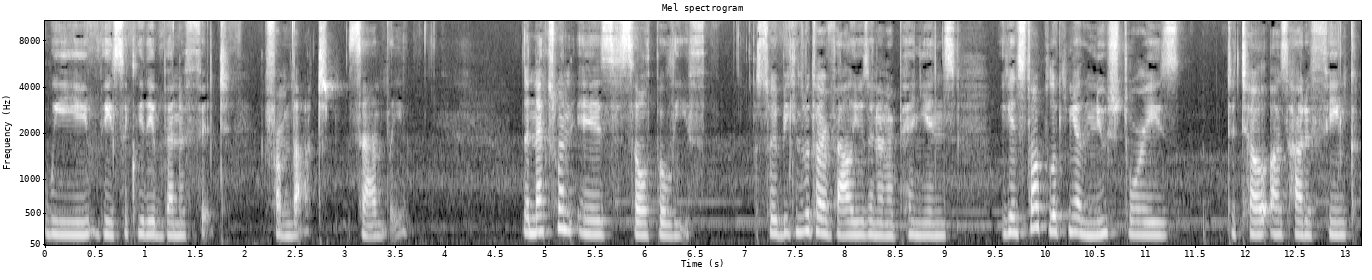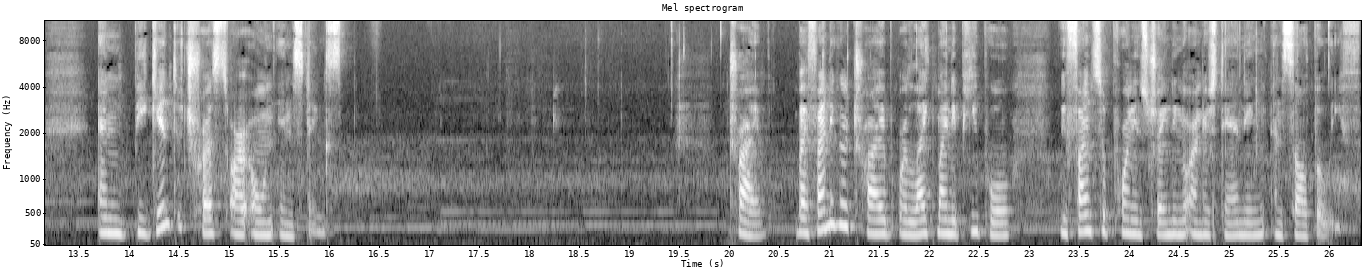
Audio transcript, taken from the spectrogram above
we basically they benefit from that, sadly. The next one is self belief. So it begins with our values and our opinions. We can stop looking at new stories to tell us how to think and begin to trust our own instincts. Tribe. By finding a tribe or like minded people, we find support in strengthening our understanding and self belief.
